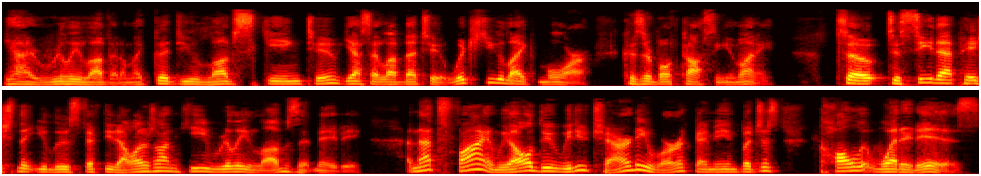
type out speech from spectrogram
Yeah, I really love it. I'm like, good. Do you love skiing too? Yes, I love that too. Which do you like more? Because they're both costing you money. So to see that patient that you lose $50 on, he really loves it maybe. And that's fine. We all do, we do charity work. I mean, but just call it what it is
